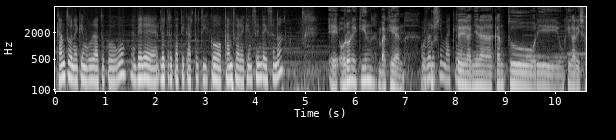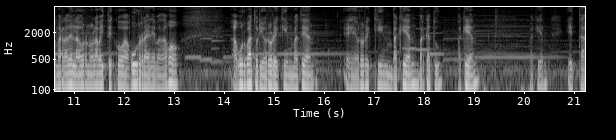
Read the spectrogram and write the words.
kantu honekin bururatuko dugu, bere letretatik hartutiko kantuarekin zein da izena? E, ororekin bakean. Ororekin bakean. uste gainera kantu hori unkigarri xamarra dela hor nolabaiteko agurra ere badago. Agur bat hori ororekin batean, e, ororekin bakean, barkatu, bakean, bakean, eta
